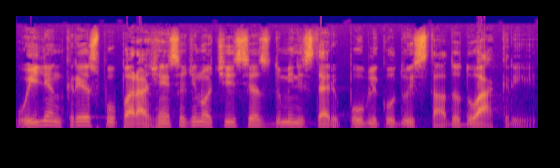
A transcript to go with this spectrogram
William Crespo para a Agência de Notícias do Ministério Público do Estado do Acre.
